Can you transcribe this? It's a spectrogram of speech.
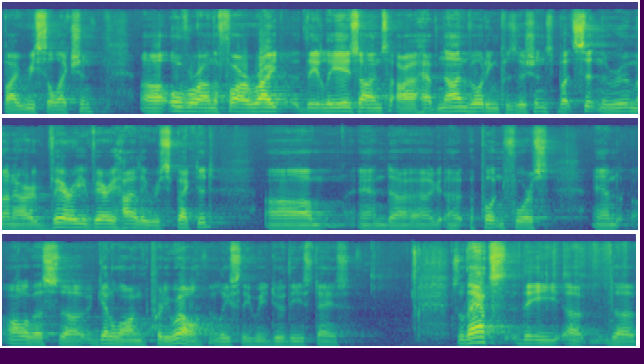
by reselection. Uh, over on the far right, the liaisons are, have non voting positions but sit in the room and are very, very highly respected um, and uh, a, potent force. And all of us uh, get along pretty well, at least we do these days. So that's the, uh, the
